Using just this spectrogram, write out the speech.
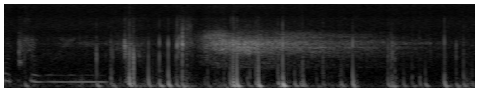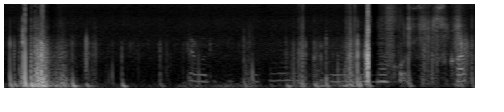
Я можу. Це буде не хочу спускати.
